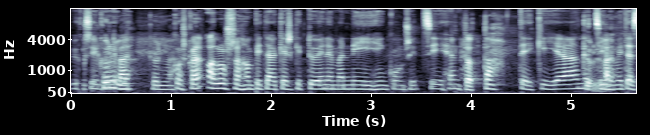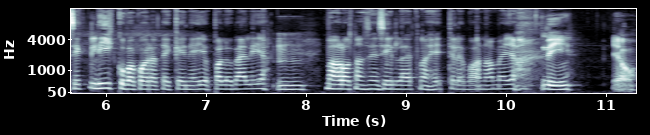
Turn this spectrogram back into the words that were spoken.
yksilöille. Kyllä, kyllä. Koska alussahan pitää keskittyä enemmän niihin kuin sit siihen Totta. tekijään. Kyllä. Et sillä, mitä se liikkuva koira tekee, niin ei ole paljon väliä. Mm. Mä aloitan sen sillä, että mä heittelen vaan nameja. Niin, joo,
